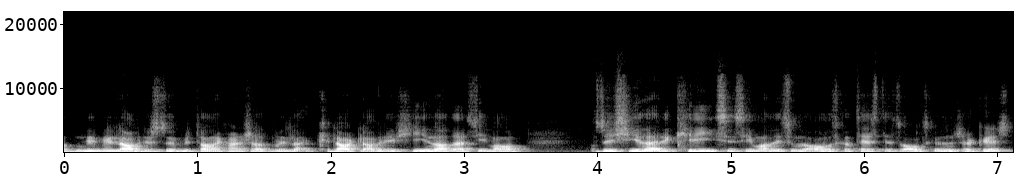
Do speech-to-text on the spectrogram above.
At den blir lavere i Storbritannia kanskje, at den blir klart lavere i Kina. Der sier man at altså I Kina er det krise, sier man. Liksom, alle skal testes og alle skal undersøkes.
